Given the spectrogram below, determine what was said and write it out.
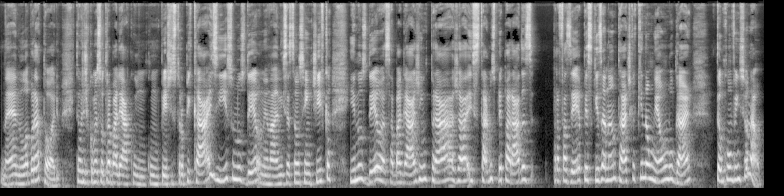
né, no laboratório. Então a gente começou a trabalhar com, com peixes tropicais e isso nos deu, né, na iniciação científica, e nos deu essa bagagem para já estarmos preparadas para fazer pesquisa na Antártica, que não é um lugar tão convencional.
